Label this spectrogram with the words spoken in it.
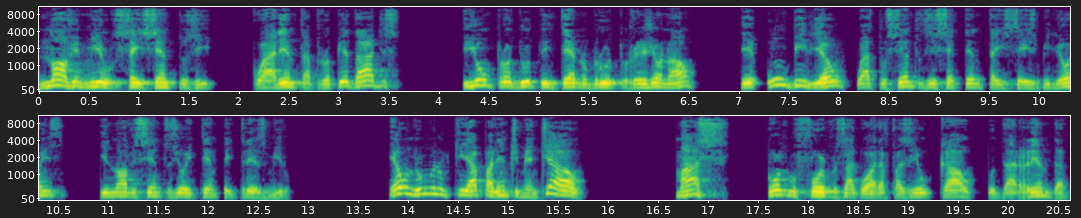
9.640 propriedades e um produto interno bruto regional de 1 bilhão 476 milhões e 983 mil. É um número que aparentemente é alto, mas quando formos agora fazer o cálculo da renda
